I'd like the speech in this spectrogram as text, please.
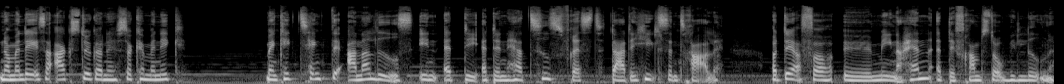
når man læser aktstykkerne, så kan man ikke man kan ikke tænke det anderledes, end at det er den her tidsfrist, der er det helt centrale. Og derfor øh, mener han, at det fremstår vildledende.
